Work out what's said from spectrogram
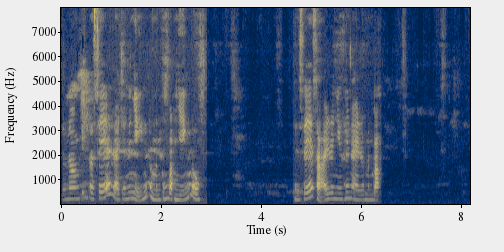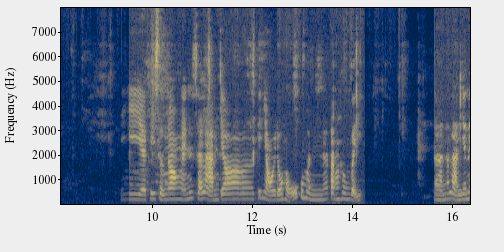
Sườn non chúng ta xé ra cho nó nhuyễn rồi mình cũng bập nhuyễn luôn. Mình xé sợi ra như thế này rồi mình bập Ờ, khi sườn non này nó sẽ làm cho cái nhồi đậu hũ của mình nó tăng hương vị. À, nó làm cho nó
